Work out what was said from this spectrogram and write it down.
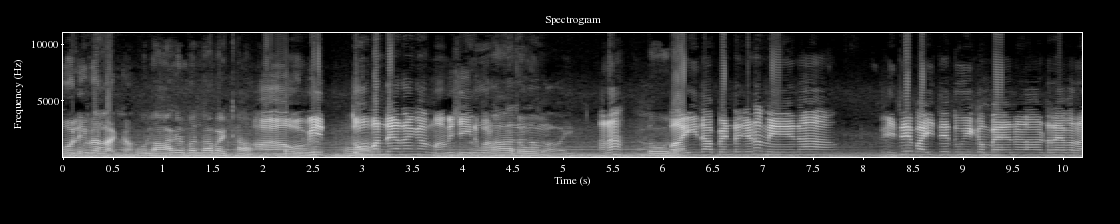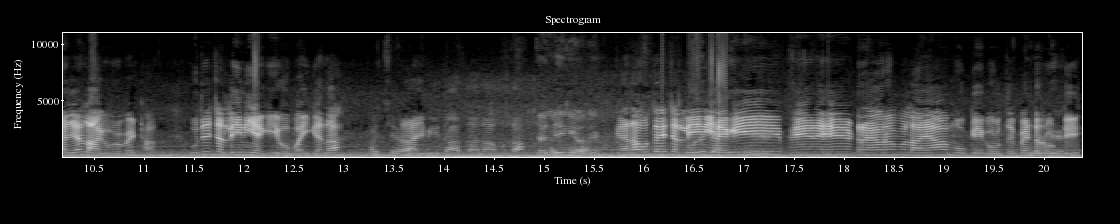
ਉਹ ਲੀਵਰ ਲੱਗਾ ਉਹ ਲਾ ਕੇ ਬੰਦਾ ਬੈਠਾ। ਆ ਉਹ ਵੀ ਦੋ ਬੰਦਿਆਂ ਦਾ ਕੰਮ ਆ ਮਸ਼ੀਨ ਪਰ। ਹਾਂ ਦੋ। ਹਨਾ। ਬਾਈ ਦਾ ਪਿੰਡ ਜਿਹੜਾ ਮੇਨ ਆ ਇਤੇ ਬਾਈ ਤੇ ਦੂਈ ਕੰਬਾਈਨ ਵਾਲਾ ਡਰਾਈਵਰ ਆ ਜਿਹੜਾ ਲਾਗ ਪਰ ਬੈਠਾ। ਉਤੇ ਚੱਲੀ ਨਹੀਂ ਹੈਗੀ ਉਹ ਬਾਈ ਕਹਿੰਦਾ। ਅੱਛਾ। ਰਾਜਵੀਰ ਦਾਦਾ ਦਾ ਮੁੰਡਾ। ਚੱਲੀ ਨਹੀਂ ਉਹਦੇ ਕਹਿੰਦਾ ਉਤੇ ਚੱਲੀ ਨਹੀਂ ਹੈਗੀ। ਫਿਰ ਇਹ ਡਰਾਈਵਰ ਬੁਲਾਇਆ ਮੋਗੇ ਕੋਲ ਤੇ ਪਿੰਡ ਰੋਡੇ।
